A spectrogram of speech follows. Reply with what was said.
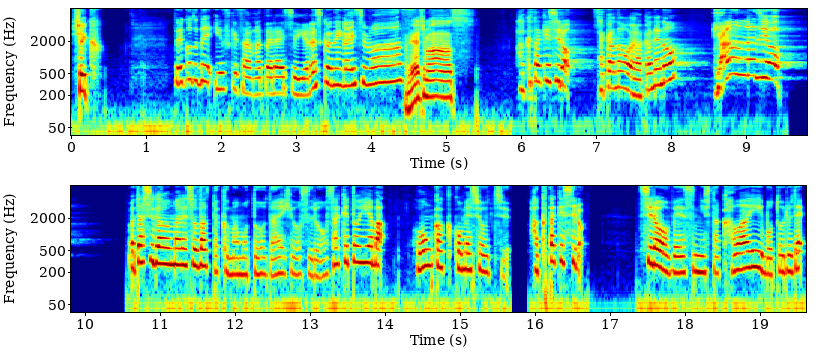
シェイクということで、ゆうすけさんまた来週よろしくお願いしますお。願いします。白竹城、坂上茜のギャンラジオ私が生まれ育った熊本を代表するお酒といえば、本格米焼酎、白竹白。白をベースにした可愛いボトルで、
